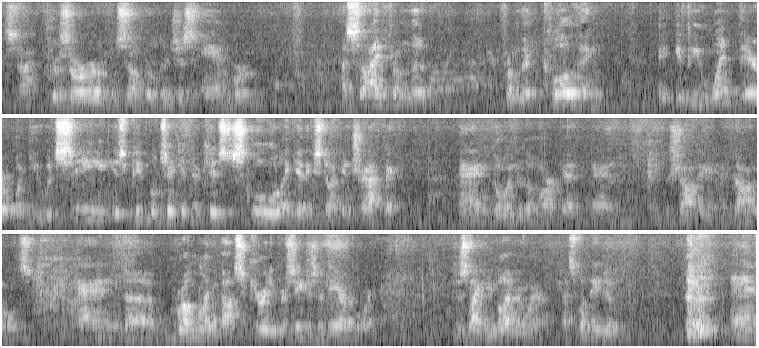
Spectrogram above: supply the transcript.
It's not preserved in some religious amber. Aside from the from the clothing, if you went there, what you would see is people taking their kids to school and getting stuck in traffic, and going to the market and shopping at McDonald's, and uh, grumbling about security procedures at the airport, just like people everywhere. That's what they do. and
